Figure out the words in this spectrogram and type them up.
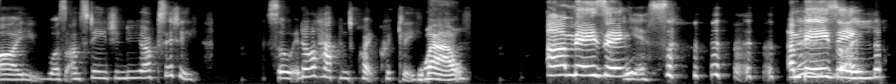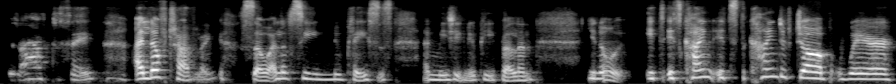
I was on stage in New York City. So it all happened quite quickly. wow. Amazing. Yes. Amazing. So I love I have to say. I love traveling. So I love seeing new places and meeting new people. And you know, it, it's kind it's the kind of job where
